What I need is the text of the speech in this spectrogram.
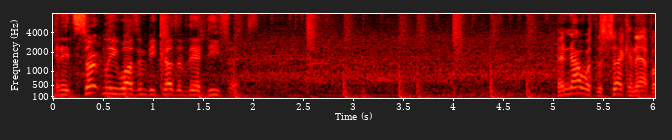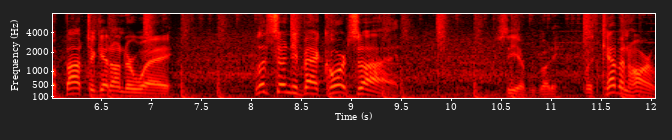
and it certainly wasn't because of their defense. And now with the second half about to get underway, let's send you back courtside. See everybody with Kevin Harlan.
